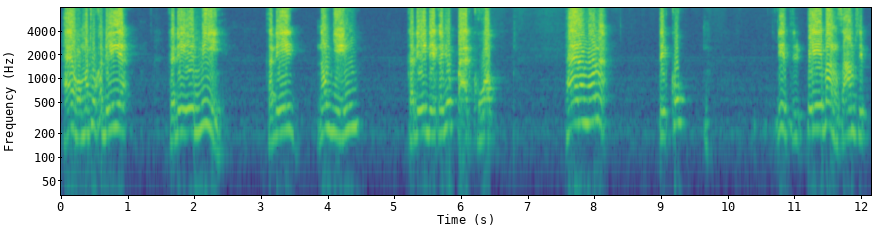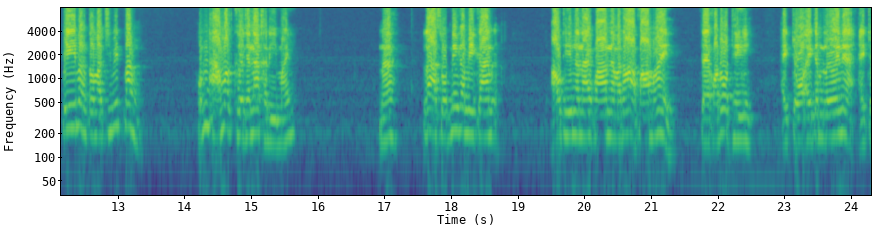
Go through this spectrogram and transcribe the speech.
แพ้ผมมาทุกคดีอะคดีเอมมี่ คดีน้องหญิง คดีเด็กอายุแปดขวบ แพ้ทั้งนั้นอะ ติดคุกยี่สิบปีบ้างสามสิบปีบ้างตลอดชีวิตบ้าง ผมถามว่าเคยชนะคดีไหมนะ ล่าสุดนี่ก็มีการเอาทีมนายความนี่ยมาท่าความให้ แต่ขอโทษที ไอโจไอจำเลยเนี่ย ไอโจ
